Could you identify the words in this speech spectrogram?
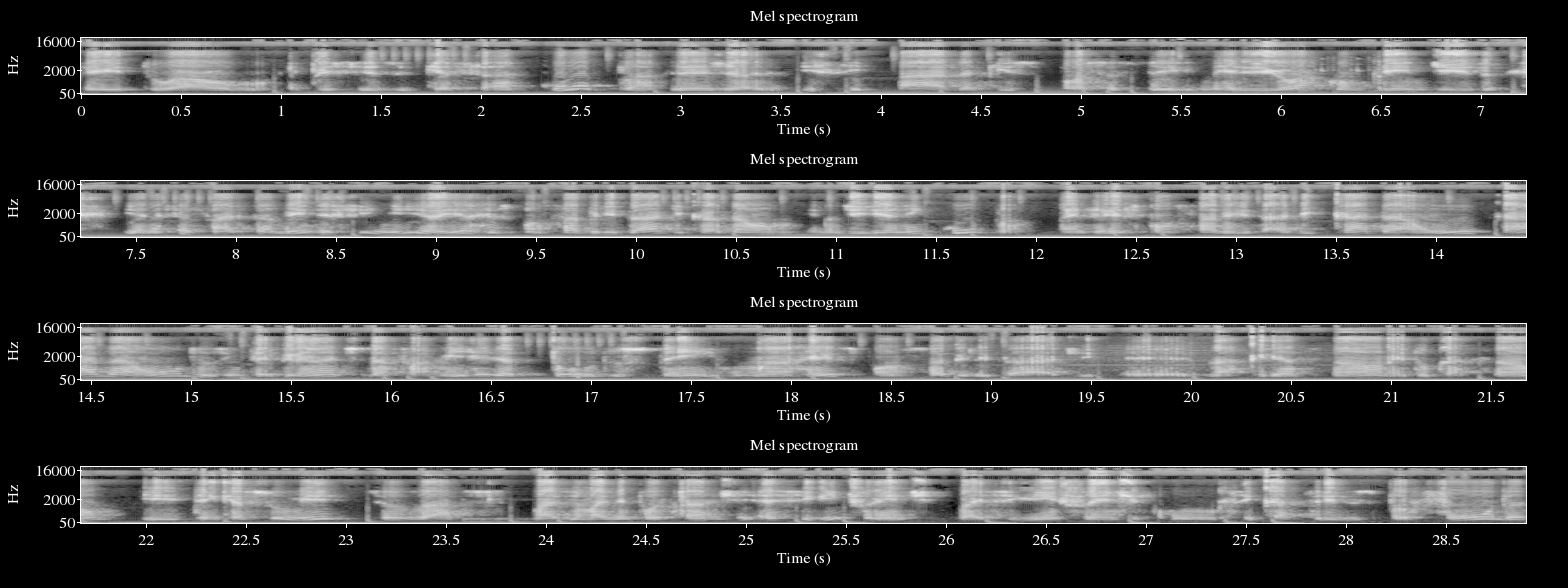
feito algo. É preciso que essa culpa seja dissipada, que isso possa ser melhor compreendido. E é necessário também definir aí a responsabilidade de cada um. Eu não diria nem culpa, mas a responsabilidade de cada um, cada um dos integrantes da família, todos têm uma responsabilidade é, na criação, na educação e tem que assumir seus atos. Mas o mais importante é seguir em frente. Vai seguir em frente com cicatrizes profundas,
